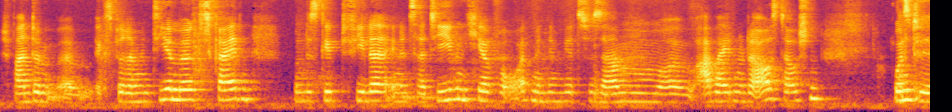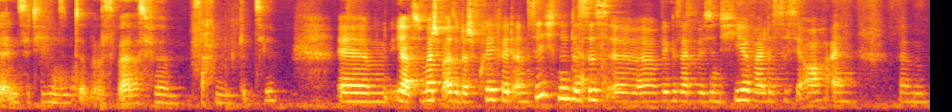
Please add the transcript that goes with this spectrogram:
spannende ähm, Experimentiermöglichkeiten. Und es gibt viele Initiativen hier vor Ort, mit denen wir zusammen äh, arbeiten oder austauschen. Was Und für Initiativen sind, was, was für Sachen gibt es hier? ähm, ja, zum Beispiel also das Spreefeld an sich, ne, das Ja. ist, äh, wie gesagt, wir sind hier, weil das ist ja auch ein, ähm,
